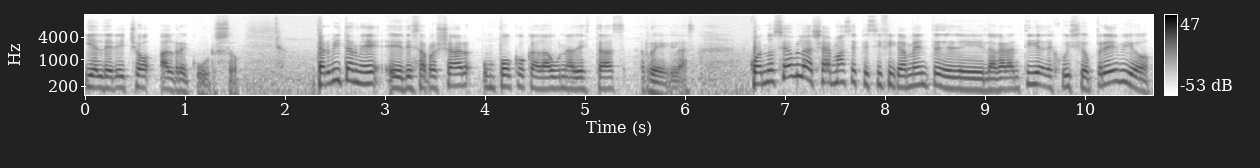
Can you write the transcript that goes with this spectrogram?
y el derecho al recurso. Permítanme eh, desarrollar un poco cada una de estas reglas. Cuando se habla ya más específicamente de la garantía de juicio previo,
